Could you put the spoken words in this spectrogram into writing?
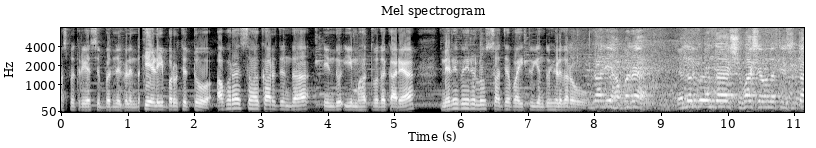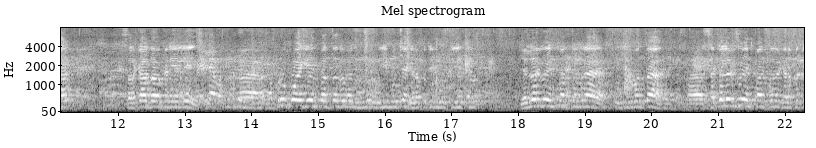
ಆಸ್ಪತ್ರೆಯ ಸಿಬ್ಬಂದಿಗಳಿಂದ ಕೇಳಿ ಬರುತ್ತಿತ್ತು. ಅವರ ಸಹಕಾರದಿಂದ ಇಂದು ಈ ಮಹತ್ವದ ಕಾರ್ಯ ನೆರವೇರಲು ಸಾಧ್ಯವಾಯಿತು ಎಂದು ಹೇಳಿದರು. ಯುಗಾದಿ ಹಬ್ಬದ ಎಲ್ಲರಿಗೂ ಒಂದು ಶುಭಾಶಯವನ್ನು ತಿಳಿಸುತ್ತಾ ಸರ್ಕಾರ ದವಾಖಾನೆಯಲ್ಲಿ ಅಪರೂಪವಾಗಿ ಏನಪ್ಪ ಅಂತಂದ್ರೆ ಒಂದು ಈ ಮುಂಚೆ ಗಣಪತಿ ಮೂರ್ತಿ ಇತ್ತು. ಎಲ್ಲರಿಗೂ ಏನಪ್ಪ ಅಂತಂದ್ರೆ ಇಲ್ಲಿರುವಂಥ ಸಕಲರಿಗೂ ಏನಪ್ಪ ಅಂತಂದ್ರೆ ಗಣಪತಿ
